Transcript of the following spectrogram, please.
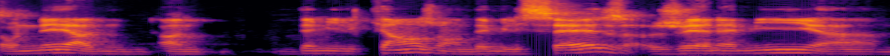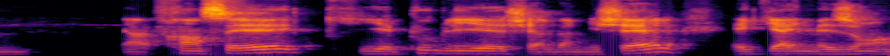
on est en, 2015 ou en 2016. J'ai un ami français qui est publié chez Albin Michel et qui a une maison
